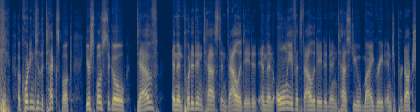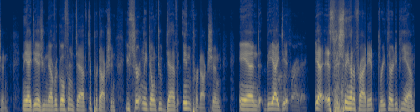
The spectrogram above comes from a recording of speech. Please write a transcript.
according to the textbook, you're supposed to go dev, and then put it in test and validate it. And then only if it's validated in test, you migrate into production. And the idea is you never go from dev to production. You certainly don't do dev in production. And the idea, yeah, especially on a Friday at 3:30 p.m.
